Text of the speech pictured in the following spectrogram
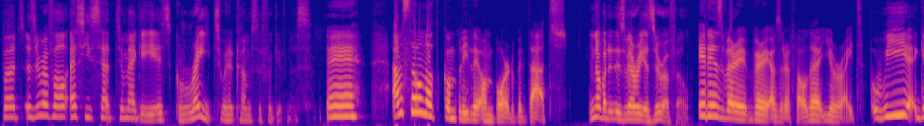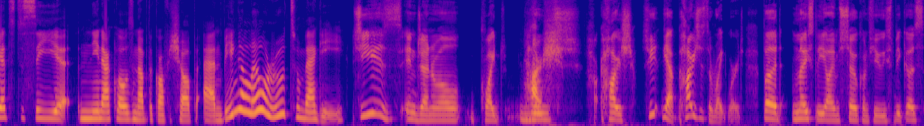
But Aziraphale, as he said to Maggie, is great when it comes to forgiveness. Eh, I'm still not completely on board with that. No, but it is very Aziraphale. It is very, very Aziraphale. You're right. We get to see Nina closing up the coffee shop and being a little rude to Maggie. She is, in general, quite rude- Harsh. Har- harsh. Yeah, harsh is the right word. But mostly, I'm so confused because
